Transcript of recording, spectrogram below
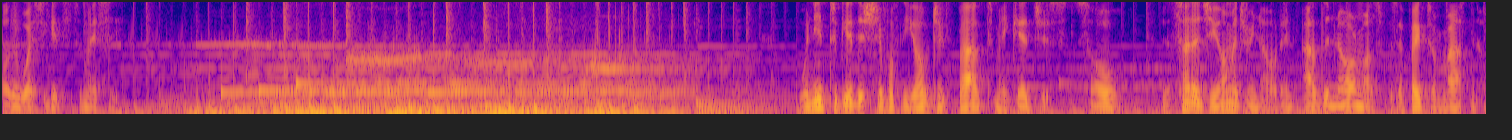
otherwise it gets too messy. We need to get the shape of the object back to make edges, so let's a geometry node and add the normals with a vector math node.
